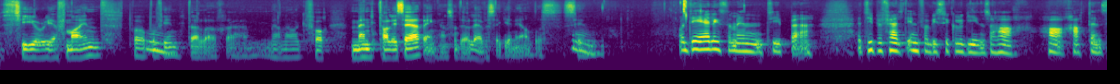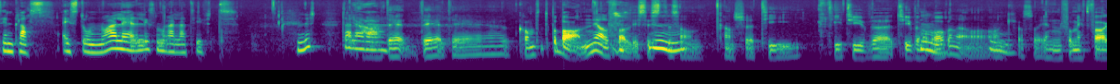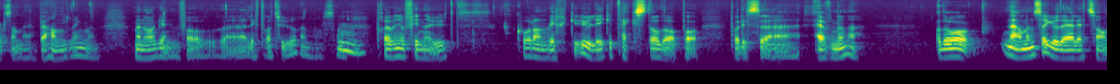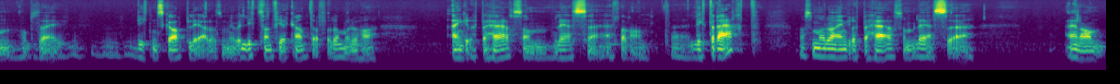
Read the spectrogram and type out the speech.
theory of mind på, på mm. fint. Eller uh, gjerne òg for mentalisering. Altså det å leve seg inn i andres sinn. Mm. Og det er liksom en type et type felt innenfor psykologien som har, har hatt en, sin plass en stund nå, eller er det liksom relativt nytt? Eller? Ja, det, det, det kom på banen iallfall de siste mm. sånn kanskje 10-20 mm. årene. Og, og mm. også innenfor mitt fag, som er behandling, men òg innenfor uh, litteraturen. Og så mm. prøver en å finne ut hvordan virker ulike tekster da på, på disse evnene. Og da nærmer seg jo det litt sånn jeg, vitenskapelig, eller som jo er litt sånn firkanta, for da må du ha en gruppe her som leser et eller annet eh, litterært. Og så må du ha en gruppe her som leser en eller annen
